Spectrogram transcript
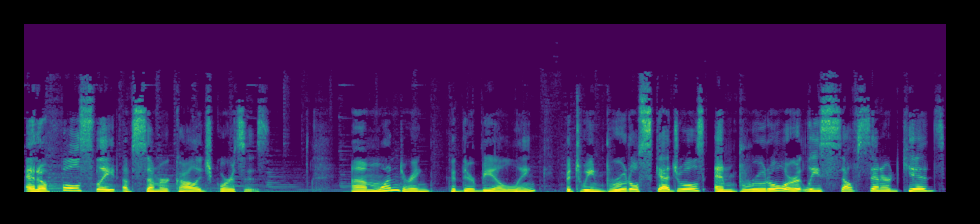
and a full slate of summer college courses. I'm wondering could there be a link between brutal schedules and brutal or at least self centered kids?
